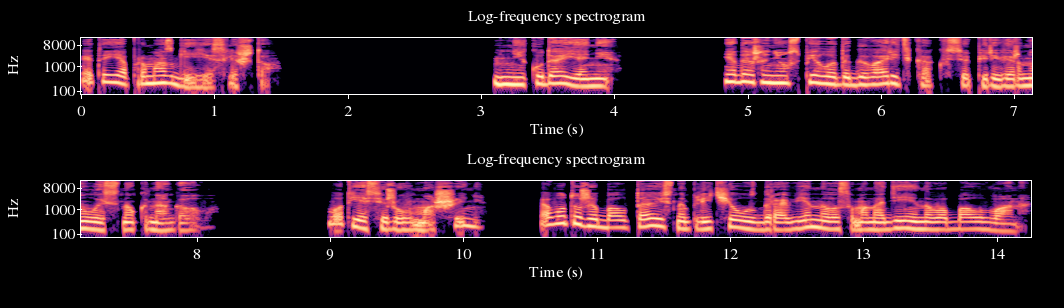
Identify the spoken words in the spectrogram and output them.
это я про мозги, если что. Никуда я не... Я даже не успела договорить, как все перевернулось с ног на голову. Вот я сижу в машине, а вот уже болтаюсь на плече у здоровенного самонадеянного болвана.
